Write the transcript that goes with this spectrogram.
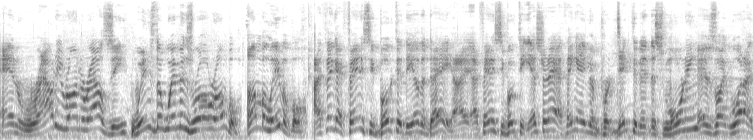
And Rowdy Ronda Rousey wins the Women's Royal Rumble. Unbelievable. I think I fantasy booked it the other day. I, I fantasy booked it yesterday. I think I even predicted it this morning. It was like what I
